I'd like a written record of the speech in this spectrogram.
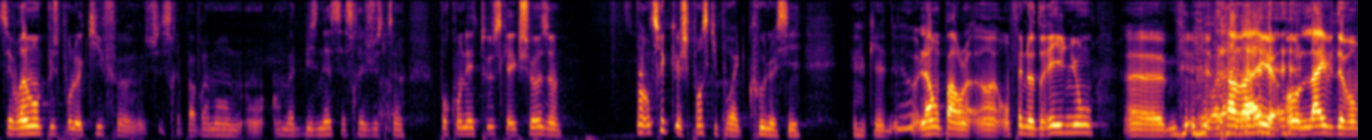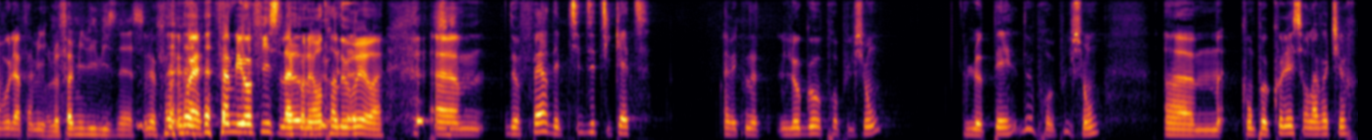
c'est vraiment plus pour le kiff. euh, ce serait pas vraiment en, en mode business. Ce serait juste euh, pour qu'on ait tous quelque chose. Un truc que je pense qui pourrait être cool aussi. Là, on parle, on fait notre réunion euh, travail en live devant vous, la famille. Le family business. Le fa- ouais, Family Office, là, qu'on est en train d'ouvrir. ouais. De faire des petites étiquettes avec notre logo propulsion, le P de propulsion, qu'on peut coller sur la voiture.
